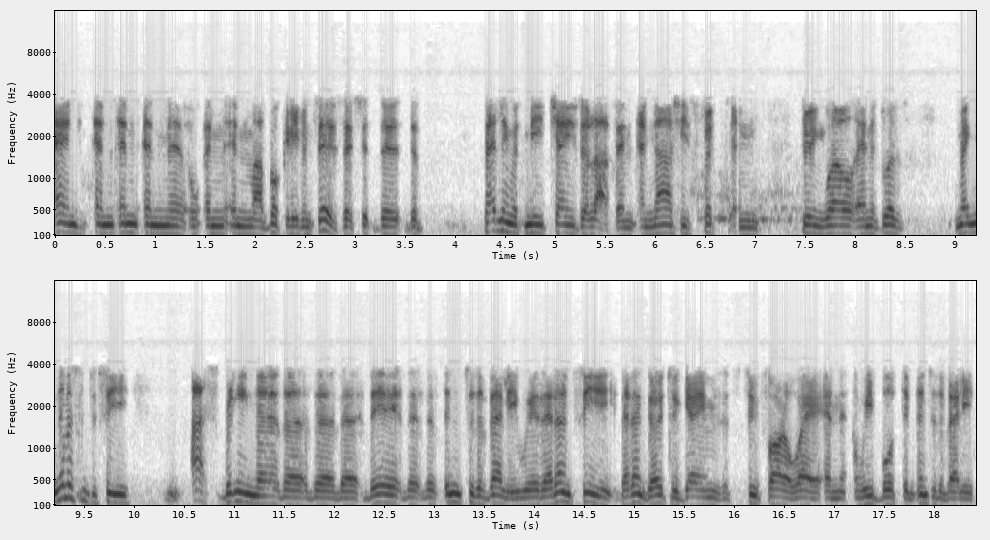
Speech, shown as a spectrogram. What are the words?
And and and and uh, in, in my book, it even says that the the paddling with me changed her life, and and now she's fit and doing well. And it was magnificent to see us bringing the the the the, the, the into the valley where they don't see they don't go to games it's too far away and we brought them into the valley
